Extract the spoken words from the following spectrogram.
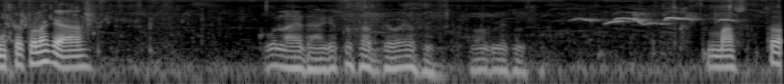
মুখটা খোলা কে? কোলা এটা আগে তো সব দেওয়াই আছে মাছ তো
